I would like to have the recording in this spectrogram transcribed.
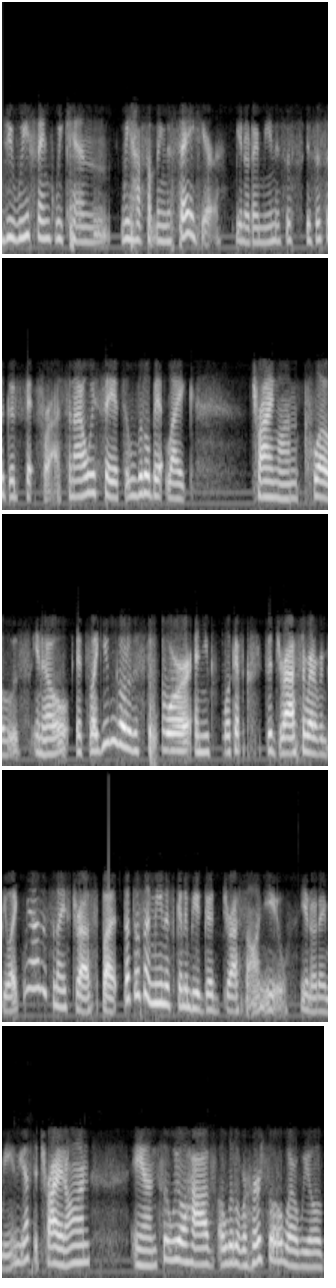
do we think we can we have something to say here? You know what I mean? Is this is this a good fit for us? And I always say it's a little bit like trying on clothes. You know, it's like you can go to the store and you can look at the dress or whatever and be like, yeah, that's a nice dress, but that doesn't mean it's going to be a good dress on you. You know what I mean? You have to try it on. And so we'll have a little rehearsal where we'll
